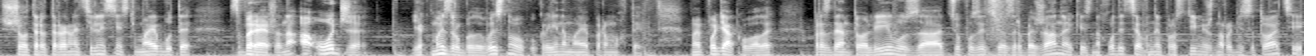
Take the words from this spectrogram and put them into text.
що територіальна цілісність має бути збережена. А отже, як ми зробили висновок, Україна має перемогти. Ми подякували президенту Алієву за цю позицію Азербайджану, який знаходиться в непростій міжнародній ситуації,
